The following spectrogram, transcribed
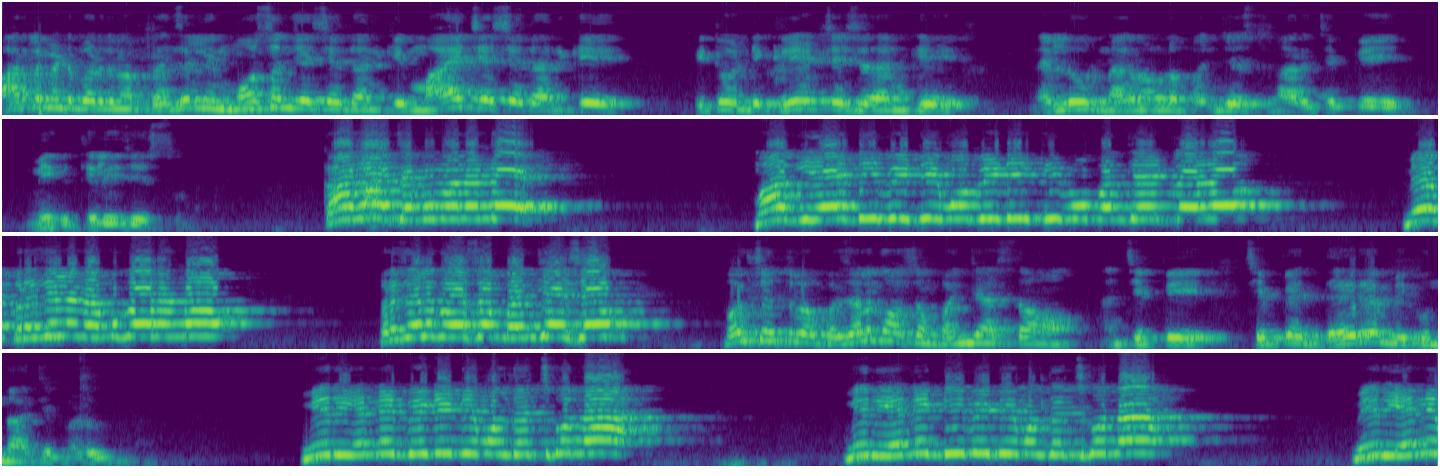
పార్లమెంట్ పరిధిలో ప్రజల్ని మోసం చేసేదానికి మాయ చేసేదానికి ఇటువంటి క్రియేట్ చేసేదానికి నెల్లూరు నగరంలో పనిచేస్తున్నారని చెప్పి మీకు తెలియజేస్తున్నా. కాదా చెప్పమనండి? మాకు ఏ T P team B T team పనిచేయట్లేదు. మేము ప్రజలను నమ్ముకోనున్నాం. ప్రజల కోసం పనిచేసాం భవిష్యత్తులో ప్రజల కోసం పనిచేస్తాం అని చెప్పి చెప్పే ధైర్యం మీకు ఉందా అని చెప్పి మీరు ఎన్ని బీటీ టీములు తెచ్చుకున్నా? మీరు ఎన్ని టీబీ టీములు తెచ్చుకున్నా? మీరు ఎన్ని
